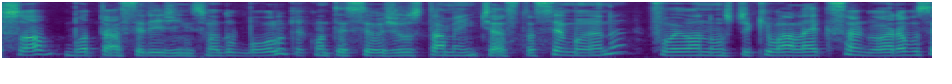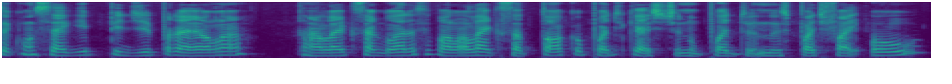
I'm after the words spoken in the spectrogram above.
só botar a cerejinha em cima do bolo, que aconteceu justamente esta semana, foi o anúncio de que o Alexa agora você consegue pedir para ela a Alexa agora você fala, Alexa, toca o podcast no, pod, no Spotify ou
